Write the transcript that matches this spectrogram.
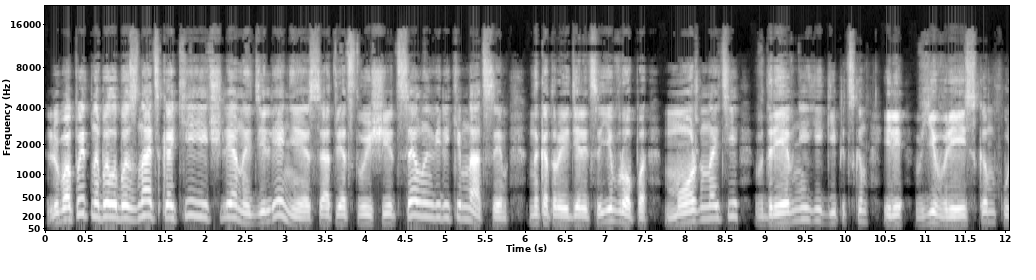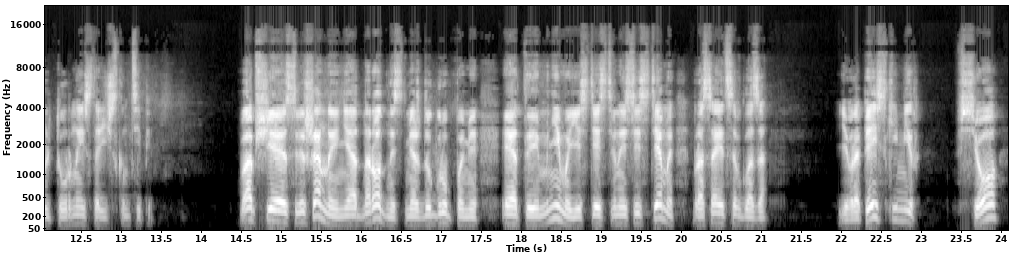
Любопытно было бы знать, какие члены деления, соответствующие целым великим нациям, на которые делится Европа, можно найти в древнеегипетском или в еврейском культурно-историческом типе. Вообще, совершенная неоднородность между группами этой мнимой естественной системы бросается в глаза. Европейский мир — все —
